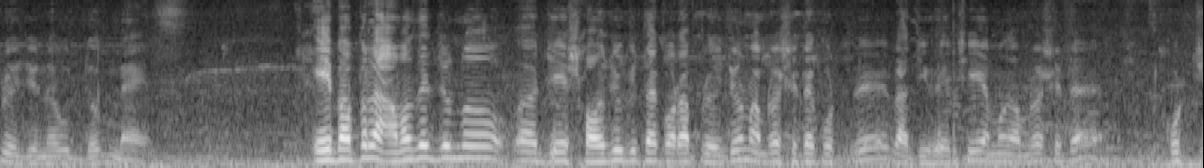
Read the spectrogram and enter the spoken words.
প্রয়োজনীয় উদ্যোগ নেয়। এ ব্যাপারে আমাদের জন্য যে সহযোগিতা করা প্রয়োজন, আমরা সেটা করতে রাজি হয়েছি এবং আমরা সেটা করছি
